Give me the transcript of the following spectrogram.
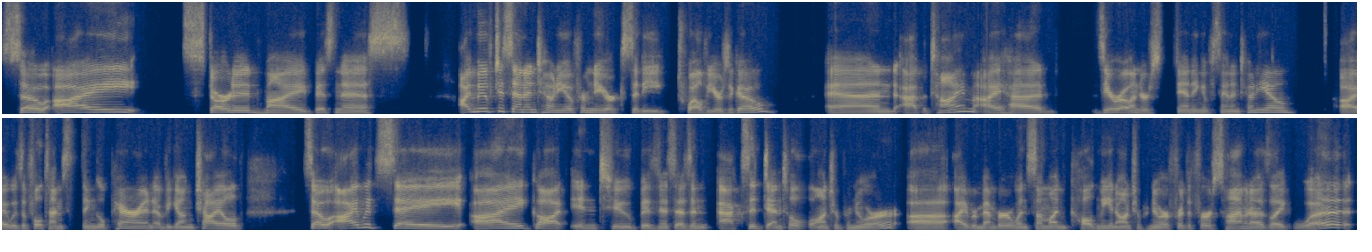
So I started my business. I moved to San Antonio from New York City 12 years ago. And at the time, I had zero understanding of San Antonio. I was a full time single parent of a young child. So I would say I got into business as an accidental entrepreneur. Uh, I remember when someone called me an entrepreneur for the first time, and I was like, "What?"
